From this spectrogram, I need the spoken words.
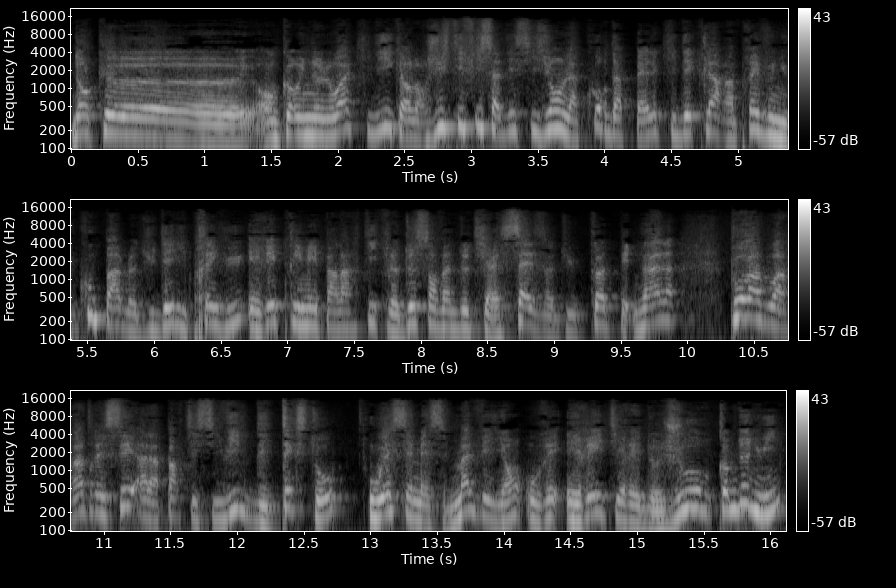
Donc, euh, encore une loi qui dit qu'alors justifie sa décision la Cour d'appel qui déclare un prévenu coupable du délit prévu et réprimé par l'article 222-16 du Code pénal pour avoir adressé à la partie civile des textos ou SMS malveillants ou et réitérés de jour comme de nuit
